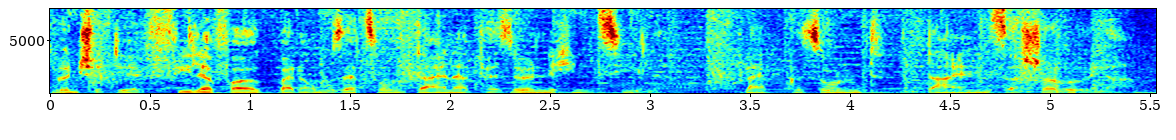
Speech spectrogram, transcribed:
wünsche dir viel Erfolg bei der Umsetzung deiner persönlichen Ziele. Bleib gesund, dein Sascha Röhler.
